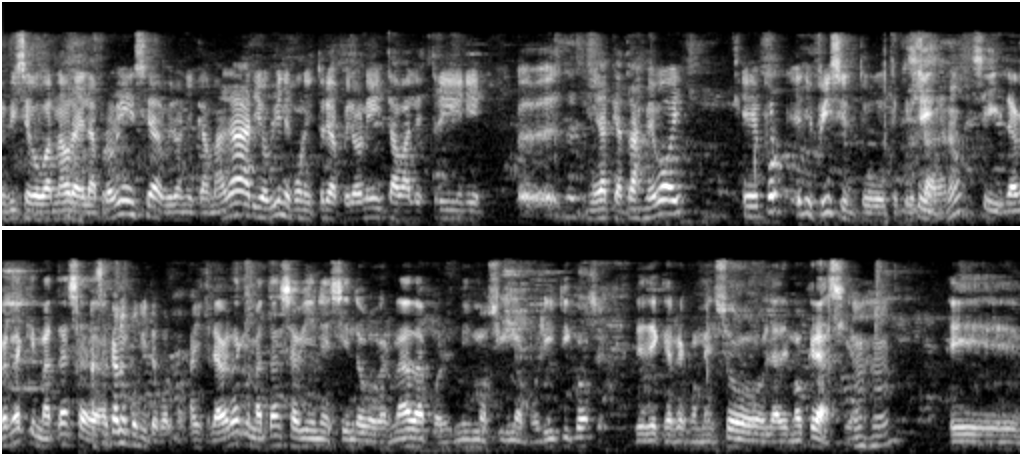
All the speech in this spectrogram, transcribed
vicegobernadora de la provincia, Verónica Magario, viene con una historia peronista, Balestrini, eh, mirá que atrás me voy. Eh, es difícil tu, tu sí, cruzada, ¿no? sí, la verdad que Matanza, Acercalo un poquito, por favor. Ahí está. la verdad que Matanza viene siendo gobernada por el mismo signo político Sí. desde que recomenzó la democracia. Eh,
